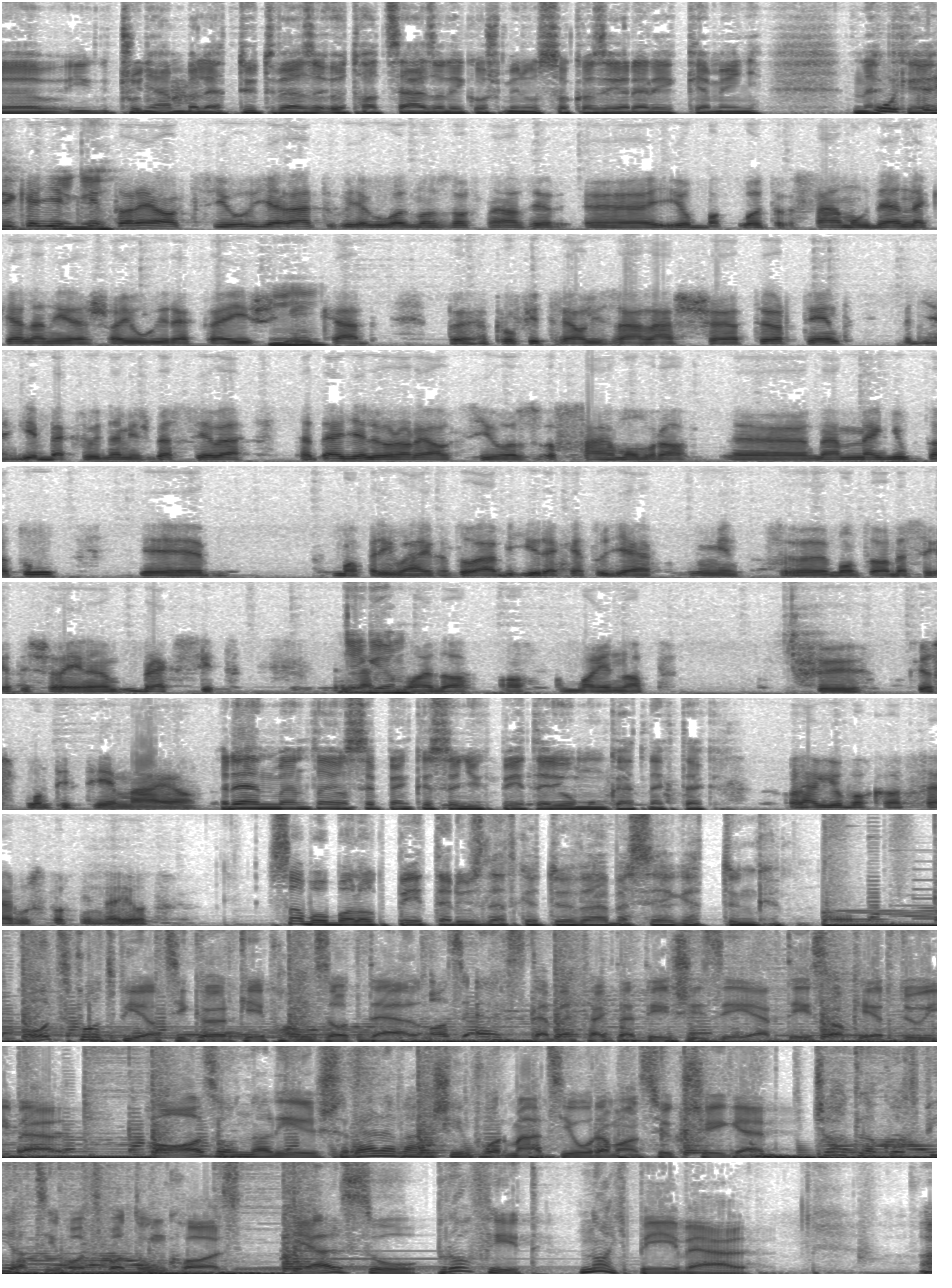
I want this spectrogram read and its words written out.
csúnyán bele tütve, az 5-6 százalékos mínuszok azért elég kemény. Úgy tűnik egyébként igen. a reakció, ugye láttuk, hogy a Goldman Sachsnál azért jobbak voltak a számok, de ennek ellenére a jó hírekre is mm. inkább profitrealizálás történt, vagy gyengébbekről nem is beszélve, tehát egyelőre a reakció az a számomra nem megnyugtató, ma pedig várjuk a további híreket, ugye, mint mondtam a beszélgetés elején, Brexit Igen. lesz majd a, a, a mai nap fő központi témája. Rendben, nagyon szépen köszönjük Péter, jó munkát nektek! A legjobbakat, szervusztok, minden jót! Szabó Balog Péter üzletkötővel beszélgettünk. Hotspot piaci körkép hangzott el az ESZTE befektetési ZRT szakértőivel. Ha azonnali és releváns információra van szükséged, csatlakozz piaci hotspotunkhoz. Jelszó Profit nagy P-vel.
